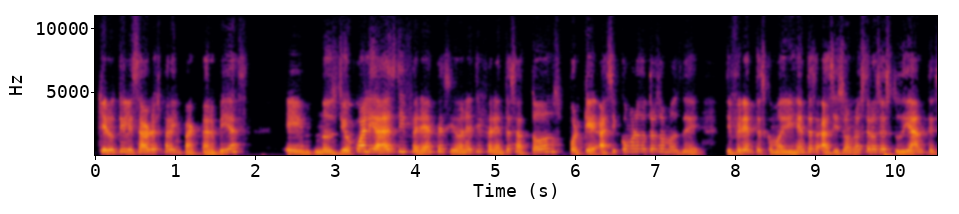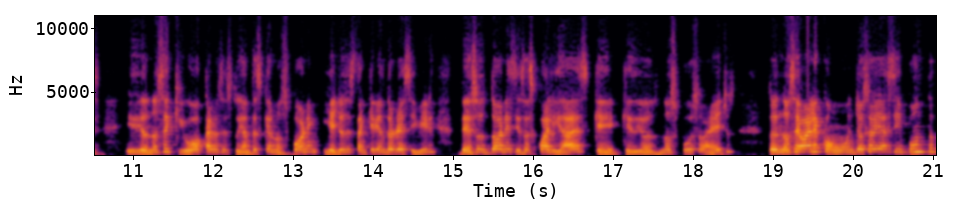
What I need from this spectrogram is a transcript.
quiere utilizarlos para impactar vidas. Eh, nos dio cualidades diferentes y dones diferentes a todos, porque así como nosotros somos de diferentes como dirigentes, así son nuestros estudiantes. Y Dios no se equivoca a los estudiantes que nos ponen y ellos están queriendo recibir de esos dones y esas cualidades que, que Dios nos puso a ellos. Entonces no se vale como un yo soy así, punto,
